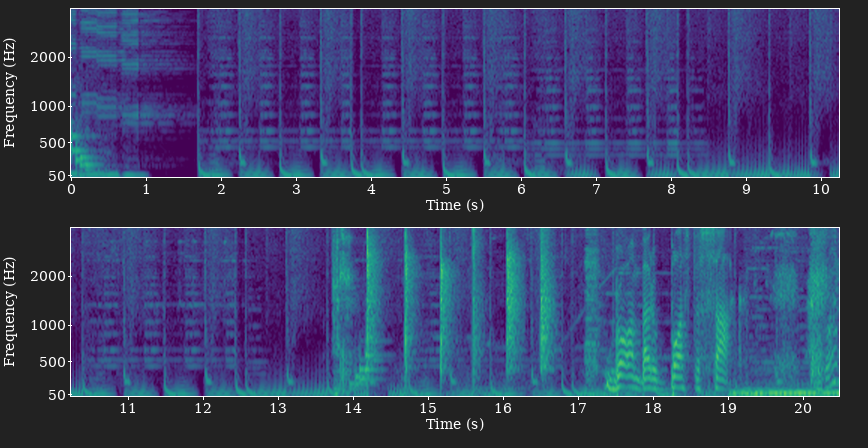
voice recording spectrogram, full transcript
Bro, I'm about to bust a sock. What?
